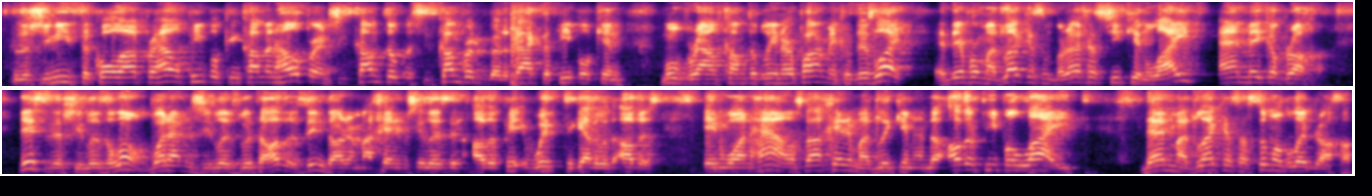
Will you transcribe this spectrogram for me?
Because if she needs to call out for help, people can come and help her, and she's comfortable. She's comforted by the fact that people can move around comfortably in her apartment because there's light, and therefore madlekas and barechas she can light and make a bracha. This is if she lives alone. What happens? if She lives with others. She lives in other with together with others in one house. And the other people light. Then madlekas asuma bracha.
